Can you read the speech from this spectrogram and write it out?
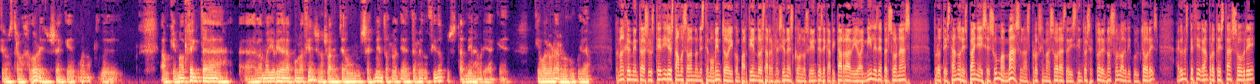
que los trabajadores. O sea que, bueno, eh, aunque no afecta a la mayoría de la población, sino solamente a un segmento relativamente reducido, pues también habría que, valorarlo con cuidado. Don Ángel, mientras usted y yo estamos hablando en este momento y compartiendo estas reflexiones con los oyentes de Capital Radio, hay miles de personas protestando en España y se suman más en las próximas horas de distintos sectores, no solo agricultores. Hay una especie de gran protesta sobre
